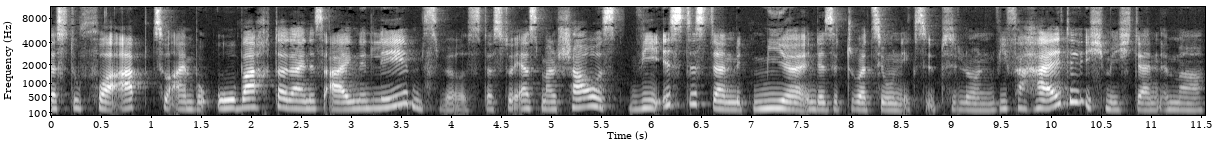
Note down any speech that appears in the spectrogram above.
dass du vorab zu einem Beobachter deines eigenen Lebens wirst, dass du erstmal schaust, wie ist es denn mit mir in der Situation XY? Wie verhalte ich mich denn immer,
